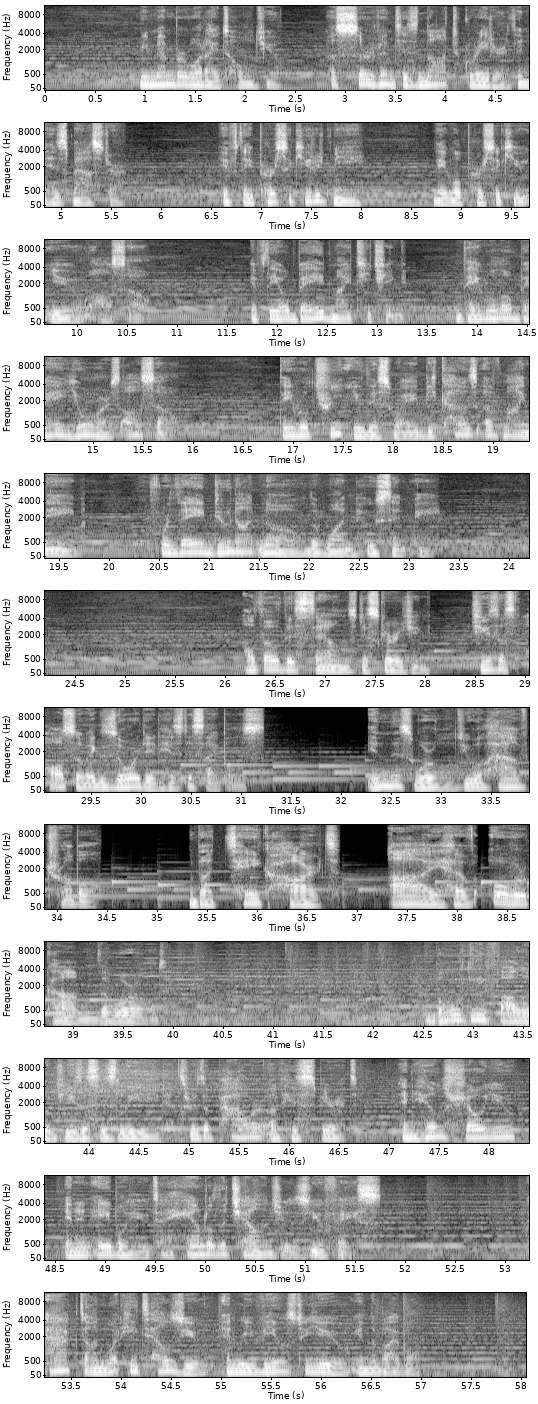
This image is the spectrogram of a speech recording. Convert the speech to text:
Remember what I told you. A servant is not greater than his master. If they persecuted me, they will persecute you also. If they obeyed my teaching, they will obey yours also. They will treat you this way because of my name, for they do not know the one who sent me. Although this sounds discouraging, Jesus also exhorted his disciples In this world you will have trouble, but take heart, I have overcome the world. Boldly follow Jesus' lead through the power of His Spirit, and He'll show you and enable you to handle the challenges you face. Act on what He tells you and reveals to you in the Bible,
